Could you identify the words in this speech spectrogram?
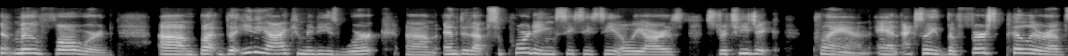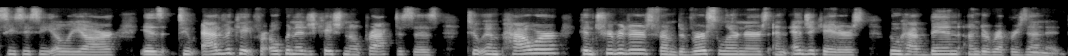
moved forward. Um, but the edi committee's work um, ended up supporting ccc oer's strategic plan. And actually, the first pillar of CCC OER is to advocate for open educational practices to empower contributors from diverse learners and educators who have been underrepresented.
